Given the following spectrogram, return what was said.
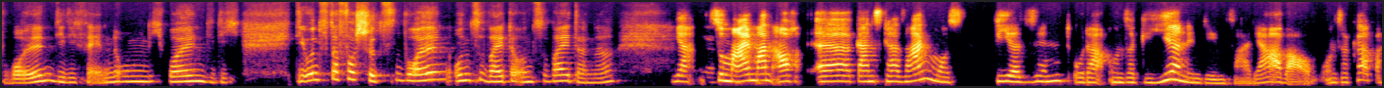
wollen, die die Veränderungen nicht wollen, die, dich, die uns davor schützen wollen und so weiter und so weiter. Ne? Ja, zumal man auch äh, ganz klar sagen muss, wir sind oder unser Gehirn in dem Fall, ja, aber auch unser Körper,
